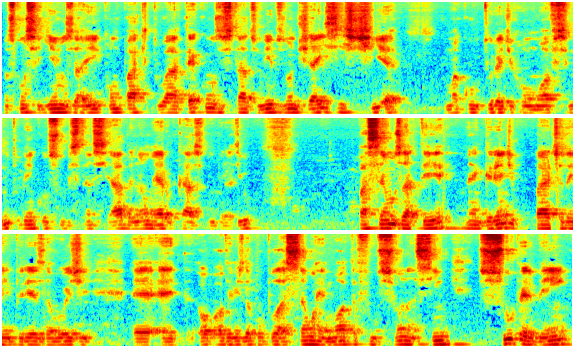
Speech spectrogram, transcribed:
Nós conseguimos aí compactuar até com os Estados Unidos, onde já existia uma cultura de home office muito bem consubstanciada, não era o caso do Brasil. Passamos a ter, né, grande parte da empresa hoje, é, é, obviamente da população remota, funciona assim super bem.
